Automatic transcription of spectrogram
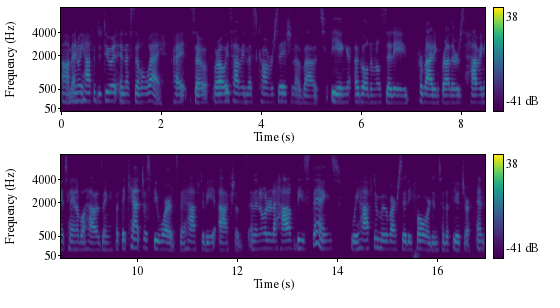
Um, and we have to do it in a civil way, right? So we're always having this conversation about being a golden rule city, providing for others, having attainable housing, but they can't just be words, they have to be actions. And in order to have these things, we have to move our city forward into the future. And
